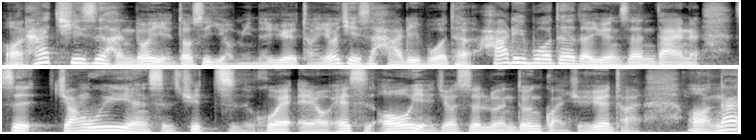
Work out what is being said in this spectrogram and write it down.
哦，它其实很多也都是有名的乐团，尤其是哈利波特。哈利波特的原声带呢是 John Williams 去指挥 LSO，也就是伦敦管弦乐团哦，那。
